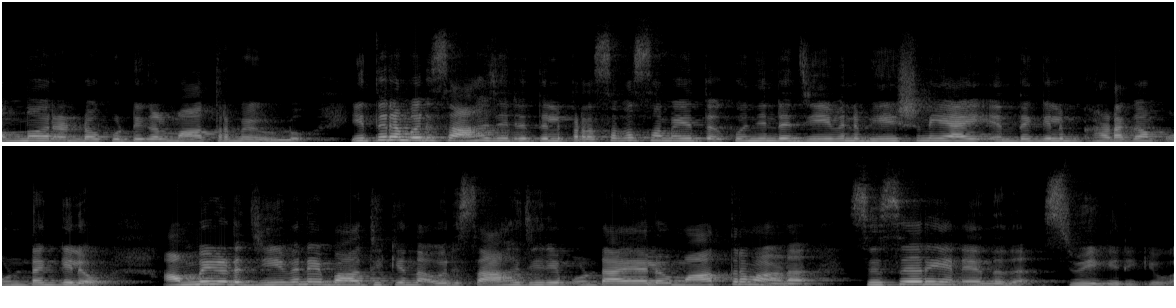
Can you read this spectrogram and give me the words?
ഒന്നോ രണ്ടോ കുട്ടികൾ മാത്രമേ ഉള്ളൂ. ഇത്തരം ഒരു സാഹചര്യത്തിൽ പ്രസവ സമയത്ത് കുഞ്ഞിന്റെ ജീവന് ഭീഷണിയായി എന്തെങ്കിലും ഘടകം ഉണ്ടെങ്കിലോ അമ്മയുടെ ജീവനെ ബാധിക്കുന്ന ഒരു സാഹചര്യം ഉണ്ടായാലോ മാത്രമാണ് സിസേറിയൻ എന്നത് സ്വീകരിക്കുക.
